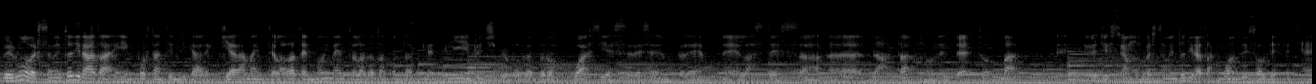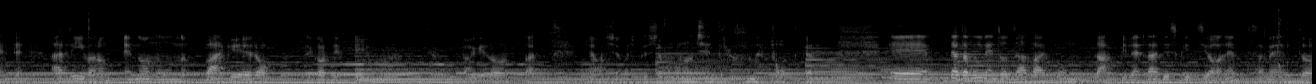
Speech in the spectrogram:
Per il nuovo versamento di rata è importante indicare chiaramente la data del movimento e la data contabile. In linea di principio potrebbero quasi essere sempre eh, la stessa eh, data, non è detto, ma registriamo un versamento di rata quando i soldi effettivamente arrivano e non un pagherò. Ricordi il film? Un pagherò, ma non c'entra con il podcast. E, data movimento, data contabile. La descrizione, versamento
